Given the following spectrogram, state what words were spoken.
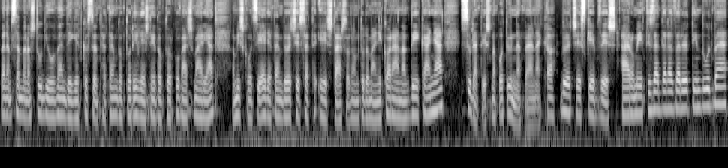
Velem szemben a stúdió vendégét köszönhetem, dr. Illésné dr. Kovács Máriát, a Miskolci Egyetem Bölcsészet és Társadalomtudományi Karának dékányát, születésnapot ünnepelnek. A bölcsészképzés három évtizeddel ezelőtt indult be,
